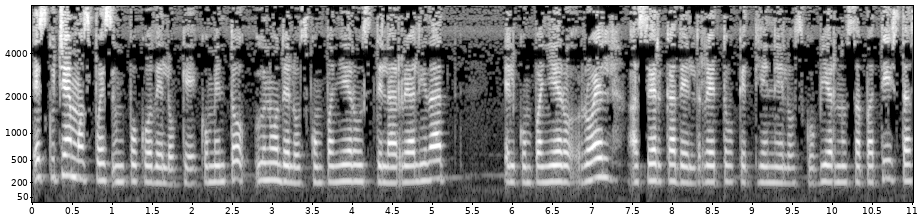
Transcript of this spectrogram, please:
Escuchemos pues un poco de lo que comentó uno de los compañeros de la realidad, el compañero Roel, acerca del reto que tienen los gobiernos zapatistas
